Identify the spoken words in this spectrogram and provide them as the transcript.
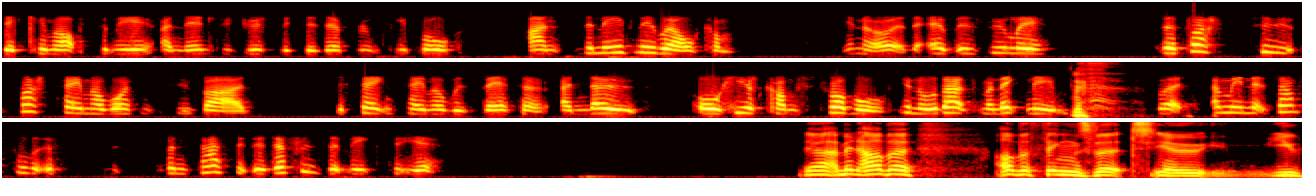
they came up to me and they introduced me to different people, and they made me welcome. You know, it, it was really the first two first time I wasn't too bad. The second time I was better, and now oh here comes trouble. You know that's my nickname. but I mean it's absolutely fantastic the difference it makes to you. Yeah, I mean, are there other things that you know you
